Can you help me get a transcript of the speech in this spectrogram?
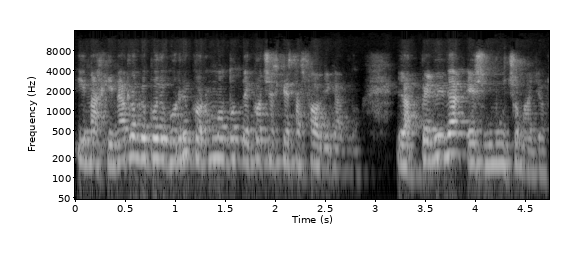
imaginar lo que puede ocurrir con un montón de coches que estás fabricando. La pérdida es mucho mayor.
